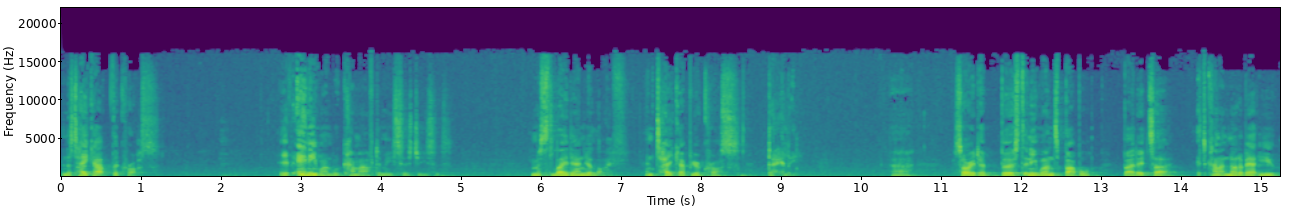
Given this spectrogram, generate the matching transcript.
and to take up the cross. If anyone would come after me, says Jesus, you must lay down your life and take up your cross daily. Uh, sorry to burst anyone's bubble, but it's, uh, it's kind of not about you.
